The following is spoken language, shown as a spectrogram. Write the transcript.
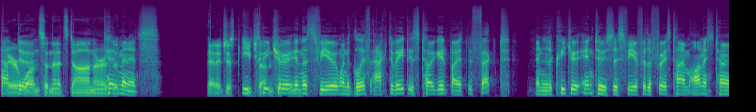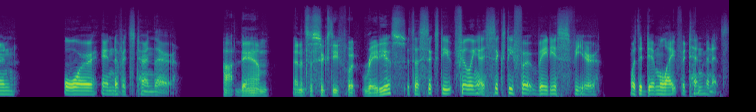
fire After once and then it's done, or 10 it, minutes. and it just Each creature in the sphere, when a glyph activate, is targeted by its effect, and the creature enters the sphere for the first time on its turn or end of its turn there. hot damn? And it's a sixty foot radius. It's a 60, filling a 60 foot radius sphere with a dim light for 10 minutes.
